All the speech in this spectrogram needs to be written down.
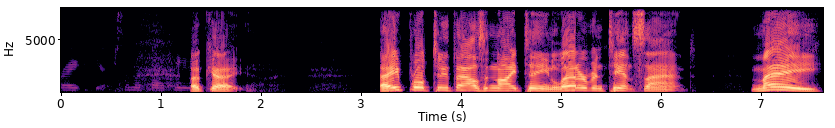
right here. Summer, fall, 20 Okay. April 2019, letter of intent signed. May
